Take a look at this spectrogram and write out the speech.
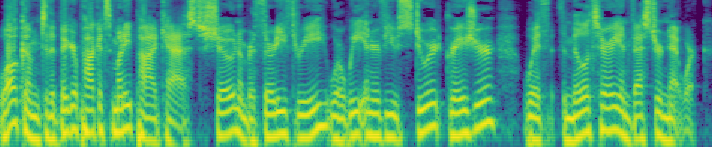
Welcome to the Bigger Pockets Money Podcast, show number 33, where we interview Stuart Grazier with the Military Investor Network.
